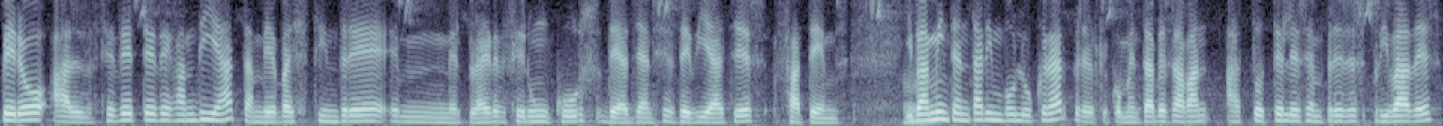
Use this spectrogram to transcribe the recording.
però al CDT de Gandia també vaig tindre el plaer de fer un curs d'agències de viatges fa temps. I vam intentar involucrar, per el que comentaves abans, a totes les empreses privades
